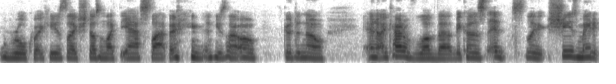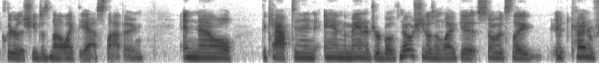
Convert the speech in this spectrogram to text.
real quick. He's like, she doesn't like the ass slapping. and he's like, oh, good to know. And I kind of love that because it's like she's made it clear that she does not like the ass slapping. And now the captain and the manager both know she doesn't like it. So it's like, it kind of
